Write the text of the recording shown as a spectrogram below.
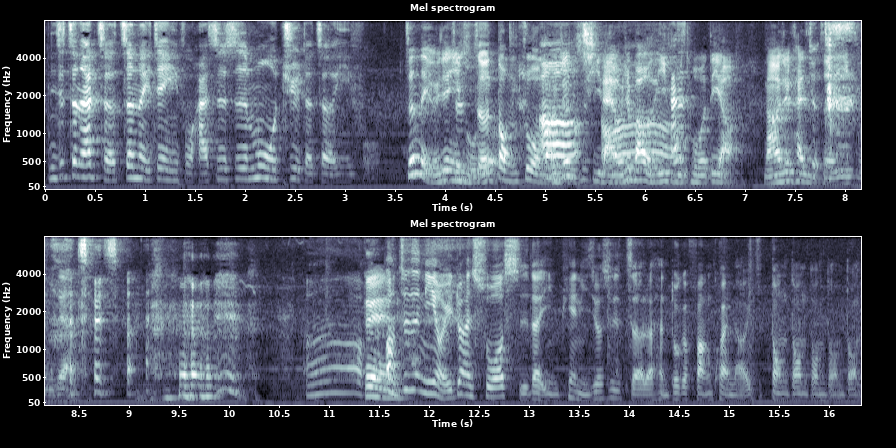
你是真的在折真的一件衣服，还是是默剧的折衣服？真的有一件衣服折动作嘛，我就起来，我就把我的衣服脱掉，然后就开始折衣服这样。哦，对哦，就是你有一段说时的影片，你就是折了很多个方块，然后一直咚咚咚咚咚的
